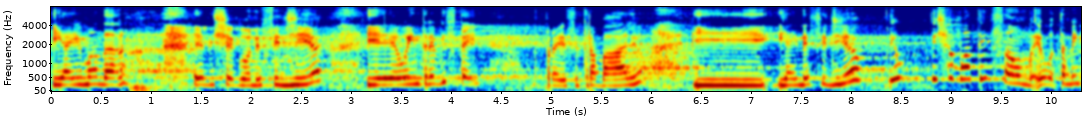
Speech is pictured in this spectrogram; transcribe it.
E aí mandaram. Ele chegou nesse dia e eu entrevistei para esse trabalho. E, e aí nesse dia eu me chamou a atenção. Eu também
